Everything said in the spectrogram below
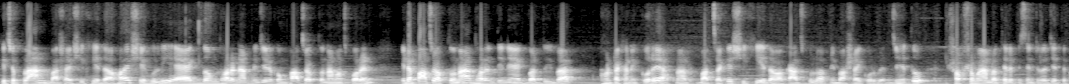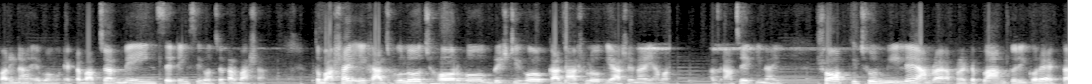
কিছু প্ল্যান বাসায় শিখিয়ে দেওয়া হয়, সেগুলি একদম ধরেন আপনি যেরকম পাঁচ অক্ত নামাজ পড়েন, এটা পাঁচ অক্ত না, ধরেন দিনে একবার, দুইবার। ঘন্টাখানেক করে আপনার বাচ্চাকে শিখিয়ে দেওয়া কাজগুলো আপনি বাসায় করবেন। যেহেতু সবসময় আমরা থেরাপি সেন্টারে যেতে পারি না এবং একটা বাচ্চার মেইন সেটিংসই হচ্ছে তার বাসা। তো বাসায় এই কাজগুলো ঝড় হোক, বৃষ্টি হোক, কাজ আসলো কি আসে নাই, আমার কাজ আছে কি নাই সব কিছু মিলে আমরা আপনার একটা প্ল্যান তৈরি করে, একটা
